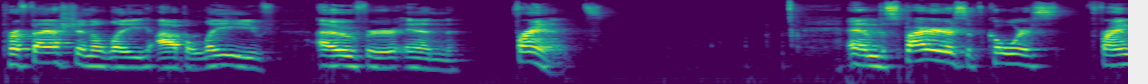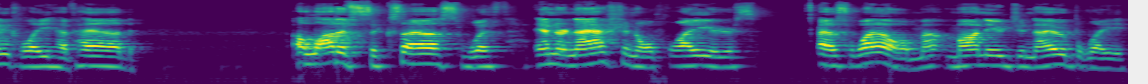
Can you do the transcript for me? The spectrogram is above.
professionally, I believe, over in France. And the Spurs, of course, frankly, have had a lot of success with international players as well. Manu Ginobili,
